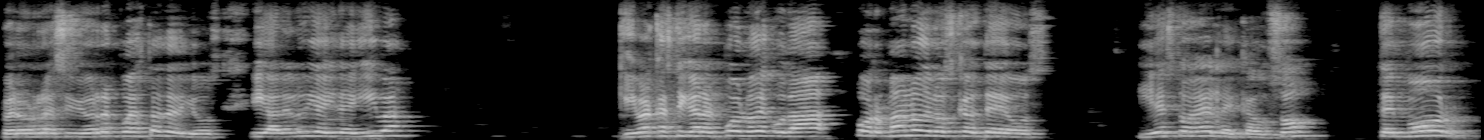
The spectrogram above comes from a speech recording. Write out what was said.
Pero recibió respuesta de Dios y aleluya, y de iba, que iba a castigar al pueblo de Judá por mano de los caldeos. Y esto a él le causó temor.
